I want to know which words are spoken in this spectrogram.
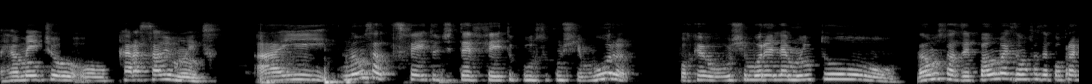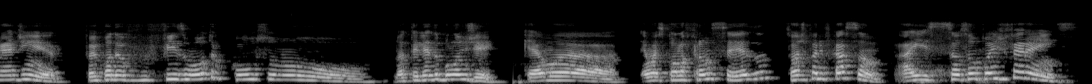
Realmente o, o cara sabe muito. Aí, não satisfeito de ter feito curso com Shimura, porque o Shimura ele é muito. Vamos fazer pão, mas vamos fazer pão para ganhar dinheiro. Foi quando eu fiz um outro curso no, no Ateliê do Boulanger, que é uma, é uma escola francesa só de panificação. Aí são, são pães diferentes.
